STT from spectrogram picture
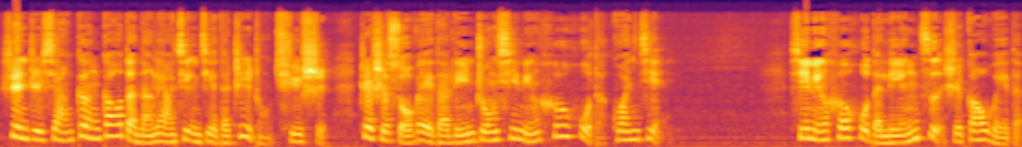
甚至向更高的能量境界的这种趋势？这是所谓的临终心灵呵护的关键。心灵呵护的“灵”字是高维的，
